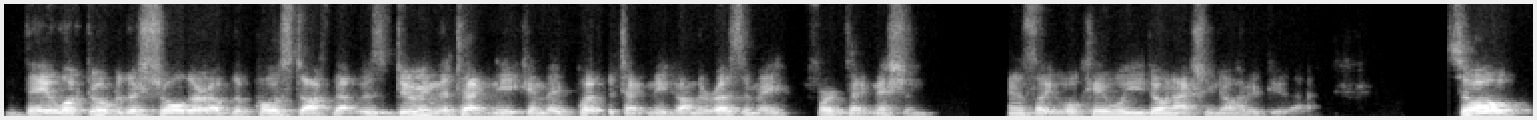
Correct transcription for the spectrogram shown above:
they looked over the shoulder of the postdoc that was doing the technique and they put the technique on the resume for a technician. And it's like, okay, well, you don't actually know how to do that. So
